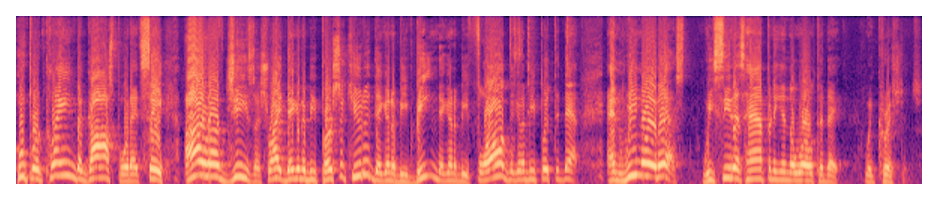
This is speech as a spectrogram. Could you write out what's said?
who proclaim the gospel that say, I love Jesus, right? They're going to be persecuted, they're going to be beaten, they're going to be flogged, they're going to be put to death. And we know this. We see this happening in the world today with Christians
